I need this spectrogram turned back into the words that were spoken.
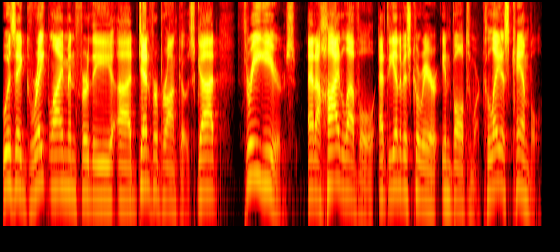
who is a great lineman for the uh, Denver Broncos, got three years at a high level at the end of his career in Baltimore. Calais Campbell,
